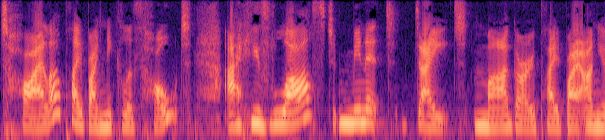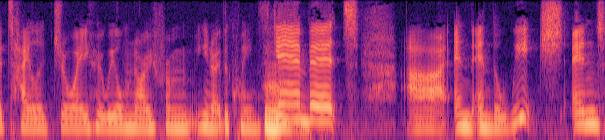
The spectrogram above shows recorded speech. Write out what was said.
Tyler, played by Nicholas Hoult. Uh, his last minute date, Margot, played by Anya Taylor Joy, who we all know from, you know, The Queen's Gambit uh, and, and The Witch. And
